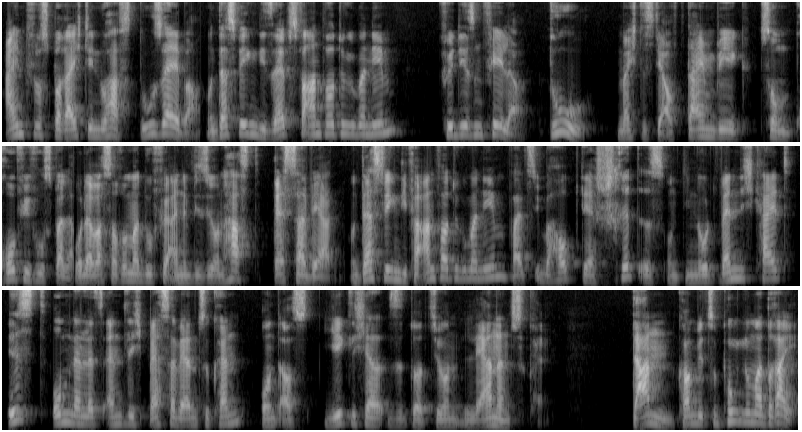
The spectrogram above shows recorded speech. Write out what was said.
Einflussbereich, den du hast, du selber. Und deswegen die Selbstverantwortung übernehmen für diesen Fehler. Du möchtest ja auf deinem Weg zum Profifußballer oder was auch immer du für eine Vision hast, besser werden. Und deswegen die Verantwortung übernehmen, weil es überhaupt der Schritt ist und die Notwendigkeit ist, um dann letztendlich besser werden zu können und aus jeglicher Situation lernen zu können. Dann kommen wir zu Punkt Nummer drei.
